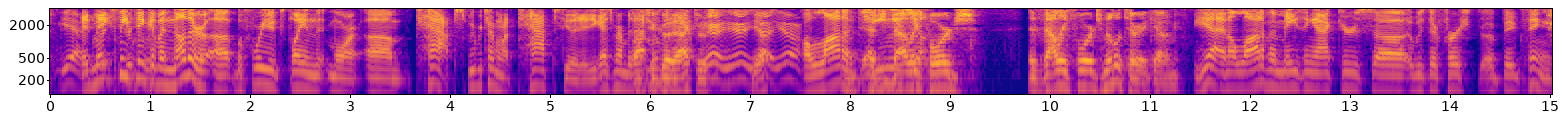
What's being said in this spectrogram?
actors. Yeah, It makes me think of another. Uh, before you explain it more, um, Taps. We were talking about Taps the other day. Do you guys remember bunch that? Bunch of movie? good actors. Yeah, yeah, yeah, yeah. A lot of At, at. Valley young- Forge, at Valley Forge Military Academy. Yeah, and a lot of amazing actors. Uh, it was their first uh, big thing. including-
